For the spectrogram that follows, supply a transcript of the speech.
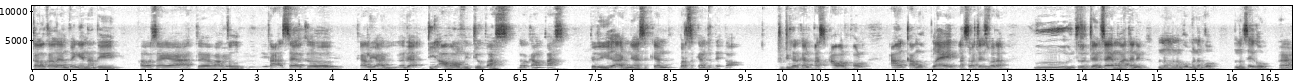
Kalau kalian pengen nanti kalau saya ada waktu tak share ke kalian. Ada di awal video pas rekam pas. Jadi hanya sekian per sekian detik tok didengarkan pas awal call al- kamu play langsung ada suara. Uh terus dan saya mengatakan menang menang kok menang kok menang saya kok. Nah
